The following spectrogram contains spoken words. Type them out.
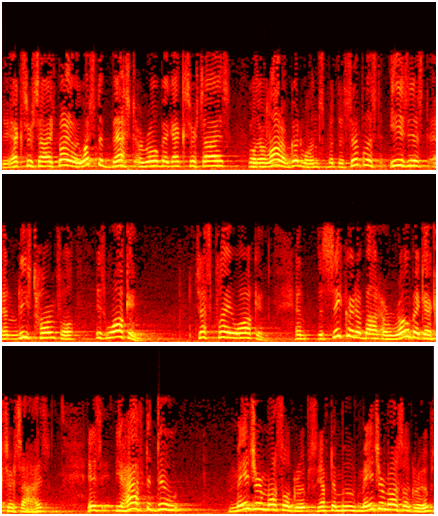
the exercise. By the way, what's the best aerobic exercise? Well, there are a lot of good ones, but the simplest, easiest, and least harmful is walking. Just plain walking. And the secret about aerobic exercise is you have to do major muscle groups, you have to move major muscle groups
